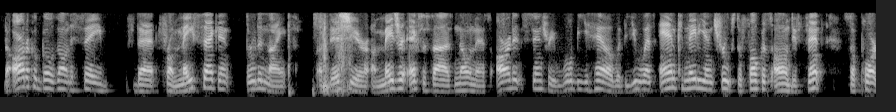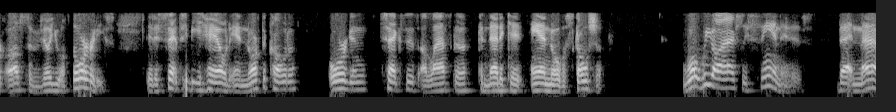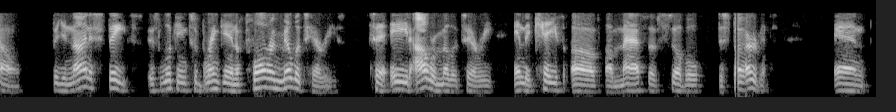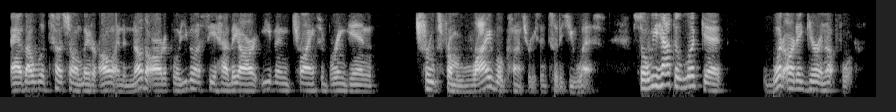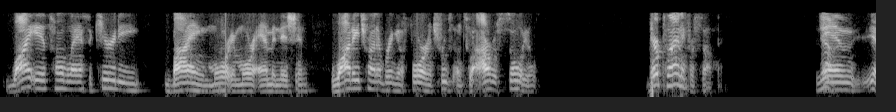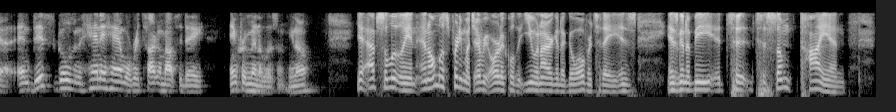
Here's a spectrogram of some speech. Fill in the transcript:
the article goes on to say that from May 2nd through the 9th of this year, a major exercise known as Ardent Sentry will be held with U.S. and Canadian troops to focus on defense support of civilian authorities. It is set to be held in North Dakota, Oregon, Texas, Alaska, Connecticut, and Nova Scotia. What we are actually seeing is that now the United States is looking to bring in foreign militaries to aid our military in the case of a massive civil disturbance. And as I will touch on later on in another article, you're going to see how they are even trying to bring in troops from rival countries into the U.S. So we have to look at what are they gearing up for? Why is Homeland Security buying more and more ammunition? Why are they trying to bring in foreign troops onto our soil? They're planning for something. Yeah. And yeah, and this goes in hand in hand what we're talking about today, incrementalism, you know? Yeah, absolutely. And and almost pretty much every article that you and I are going to go over today is is going to be to to some tie-in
